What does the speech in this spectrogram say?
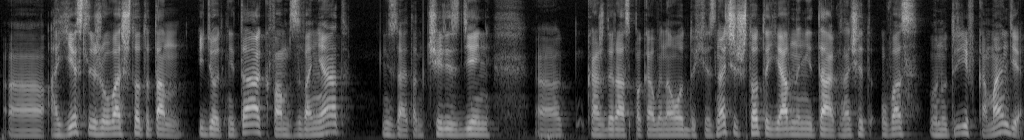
А, а если же у вас что-то там идет не так, вам звонят, не знаю, там через день, э, каждый раз, пока вы на отдыхе, значит, что-то явно не так. Значит, у вас внутри, в команде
